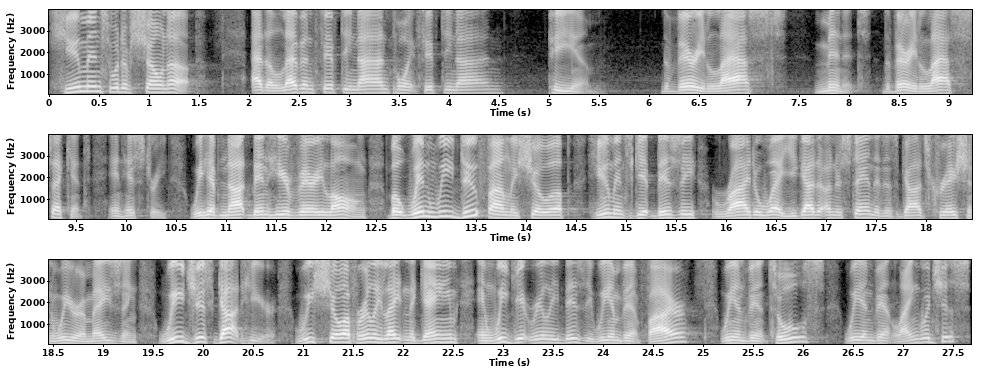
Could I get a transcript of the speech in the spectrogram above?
Humans would have shown up at 11:59.59 p.m., the very last minute, the very last second in history. We have not been here very long, but when we do finally show up, humans get busy right away. You got to understand that as God's creation, we are amazing. We just got here. We show up really late in the game and we get really busy. We invent fire, we invent tools, we invent languages,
